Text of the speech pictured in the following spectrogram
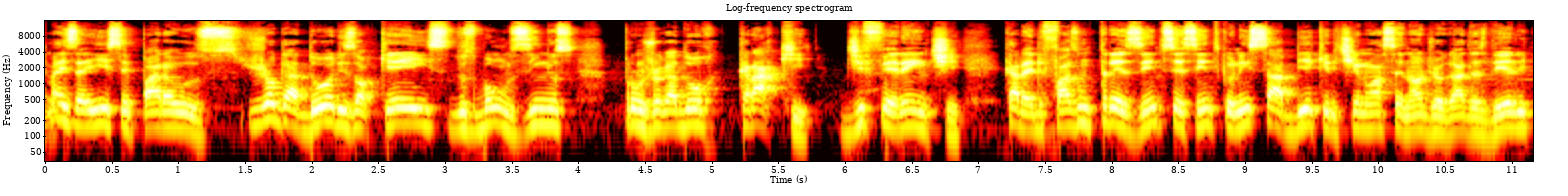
Mas aí separa os jogadores oks dos bonzinhos para um jogador craque, diferente. Cara, ele faz um 360 que eu nem sabia que ele tinha no arsenal de jogadas dele,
